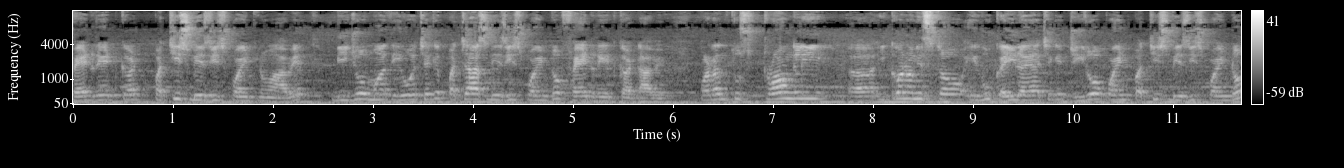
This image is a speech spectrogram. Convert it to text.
ફેડ રેટ કટ પચીસ બેઝિસ પોઈન્ટનો આવે. બીજો મત એવો છે કે પચાસ બેઝિસ પોઈન્ટનો ફેડ રેટ કટ આવે. પરંતુ સ્ટ્રોંગલી ઇકોનોમિસ્ટો એવું કહી રહ્યા છે કે ઝીરો પોઈન્ટ પચીસ બેઝિસ પોઈન્ટનો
